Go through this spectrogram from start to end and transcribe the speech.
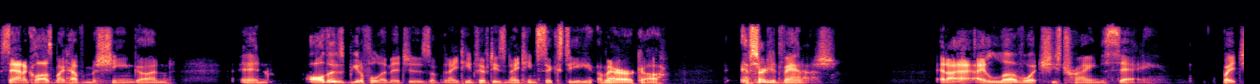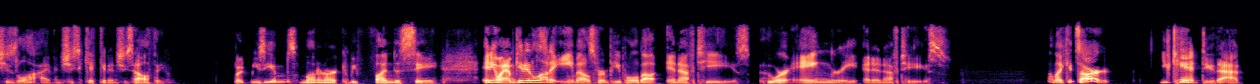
Santa Claus might have a machine gun, and all those beautiful images of the 1950s and 1960 America have started to vanish. And I, I love what she's trying to say, but she's alive and she's kicking and she's healthy. But museums of modern art can be fun to see. Anyway, I'm getting a lot of emails from people about NFTs who are angry at NFTs. I'm like, it's art. You can't do that.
